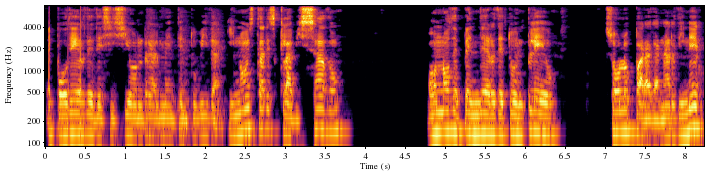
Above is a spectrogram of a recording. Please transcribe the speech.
el poder de decisión realmente en tu vida y no estar esclavizado o no depender de tu empleo solo para ganar dinero.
